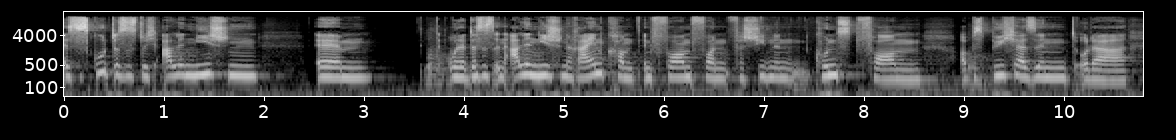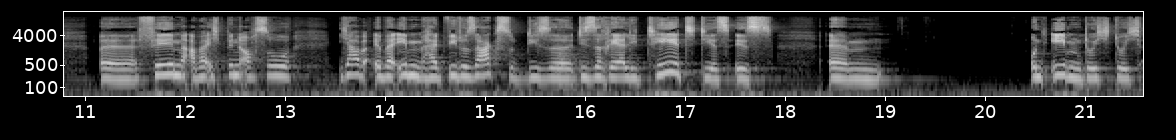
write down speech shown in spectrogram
es ist gut, dass es durch alle Nischen ähm, oder dass es in alle Nischen reinkommt in Form von verschiedenen Kunstformen, ob es Bücher sind oder äh, Filme, aber ich bin auch so, ja, aber eben halt, wie du sagst, so diese, diese Realität, die es ist, ähm, und eben durch, durch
